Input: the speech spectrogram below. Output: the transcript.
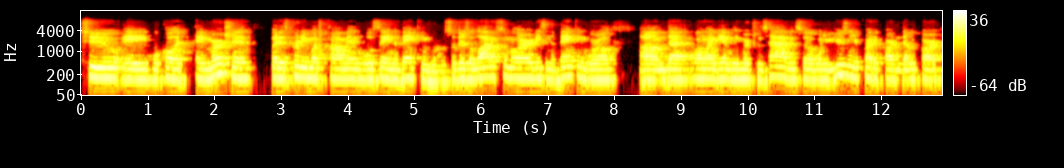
to a we'll call it a merchant, but it's pretty much common, we'll say, in the banking world. So there's a lot of similarities in the banking world um, that online gambling merchants have. And so when you're using your credit card and debit card,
